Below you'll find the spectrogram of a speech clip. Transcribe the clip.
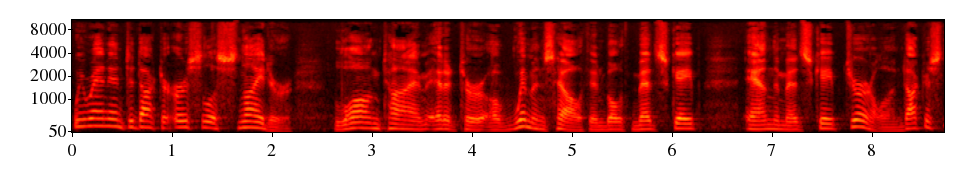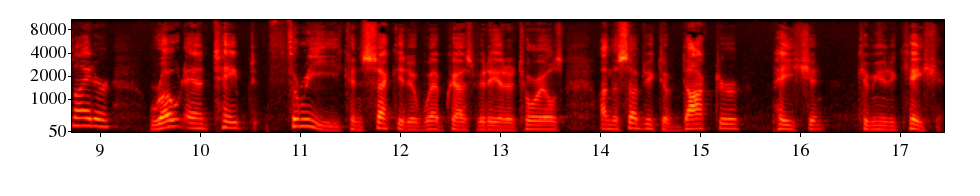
we ran into Dr. Ursula Snyder, longtime editor of Women's Health in both Medscape and the Medscape Journal. And Dr. Snyder wrote and taped three consecutive webcast video editorials on the subject of doctor patient communication.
